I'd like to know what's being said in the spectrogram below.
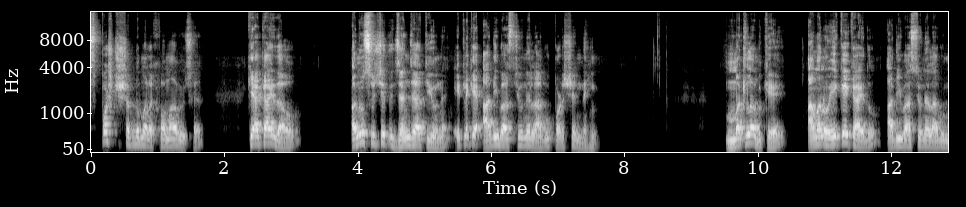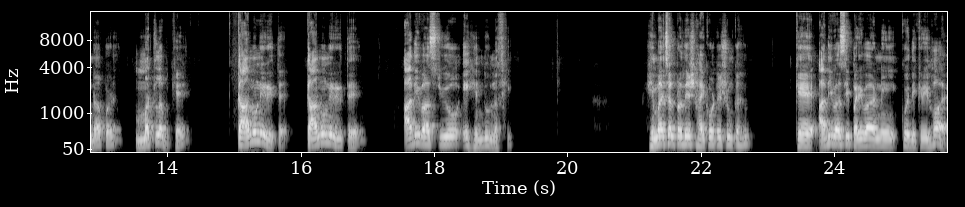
સ્પષ્ટ શબ્દોમાં લખવામાં આવ્યું છે કે આ કાયદાઓ અનુસૂચિત જનજાતિઓને એટલે કે આદિવાસીઓને લાગુ પડશે નહીં. મતલબ કે આમાંનો એકેય કાયદો આદિવાસીઓને લાગુ ન પડે. મતલબ કે કાનૂની રીતે કાનૂની રીતે આદિવાસીઓ એ હિન્દુ નથી. હિમાચલ પ્રદેશ હાઈકોર્ટે શું કહ્યું? કે આદિવાસી પરિવારની કોઈ દીકરી હોય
